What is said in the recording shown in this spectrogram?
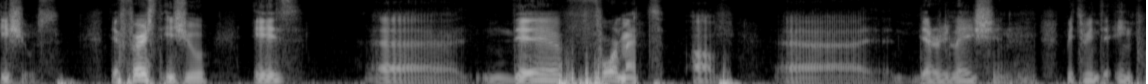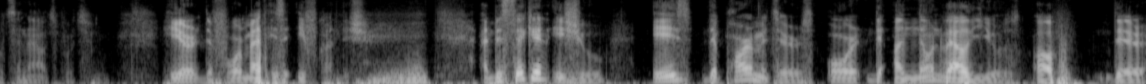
issues. The first issue is the format of the relation between the inputs and outputs. Here the format is an if condition. And the second issue is the parameters or the unknown values of the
